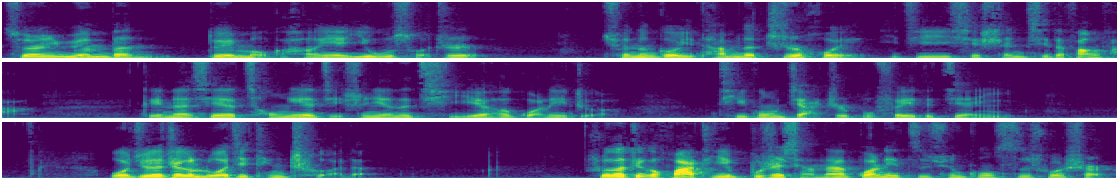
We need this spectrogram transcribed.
虽然原本对某个行业一无所知，却能够以他们的智慧以及一些神奇的方法，给那些从业几十年的企业和管理者提供价值不菲的建议。我觉得这个逻辑挺扯的。说到这个话题，不是想拿管理咨询公司说事儿，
